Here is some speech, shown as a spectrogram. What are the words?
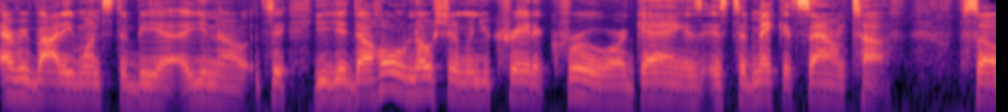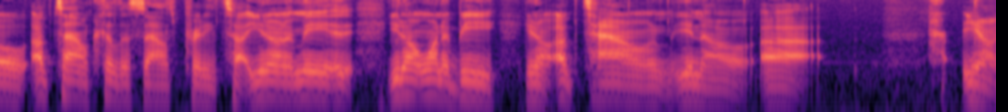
everybody wants to be a, you know, to, you, you, the whole notion when you create a crew or a gang is, is to make it sound tough. So Uptown Killer sounds pretty tough. You know what I mean? You don't want to be, you know, Uptown, you know, uh, you know,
